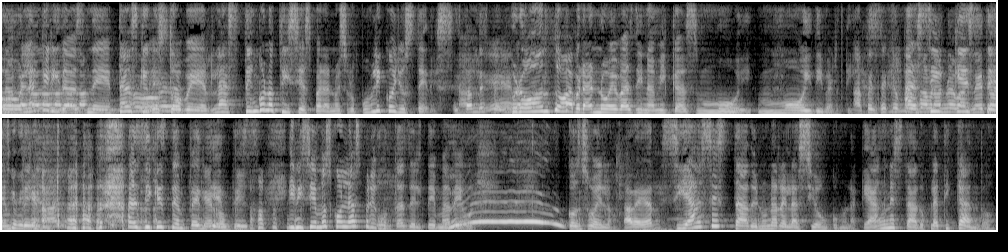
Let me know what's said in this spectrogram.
Hola, queridas netas, qué gusto verlas. Tengo noticias para nuestro público y ustedes. Están despedidas. Pronto habrá nuevas dinámicas muy, muy divertidas. Ah, pensé que pronto habrá nuevas netas y dije, pe- Así que estén pendientes. Iniciemos con las preguntas del tema de hoy. Consuelo, A ver. si has estado en una relación como la que han estado platicando,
